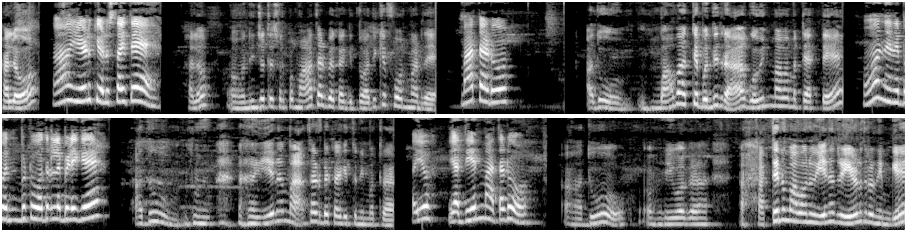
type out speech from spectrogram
ಹಲೋ? ಹಾ ಹೇಳು ಕೇಳಿಸ್ತೈತೆ ಹಲೋ? ನಿನ್ ಜೊತೆ ಸ್ವಲ್ಪ ಮಾತಾಡ್ಬೇಕಾಗಿತ್ತು ಅದಕ್ಕೆ ಫೋನ್ ಮಾಡಿದೆ. ಮಾತಾಡು. ಅದು ಮಾವ ಅತ್ತೆ ಬಂದಿದ್ರಾ? ಗೋವಿಂದ್ ಮಾವ ಮತ್ತೆ ಅತ್ತೆ? ಹ್ಞೂ ನೆನೆ ಬಂದ್ಬಿಟ್ಟು ಹೋದ್ರಲ್ಲ ಬೆಳಿಗ್ಗೆ. ಅದು ಏನೋ ಮಾತಾಡ್ಬೇಕಾಗಿತ್ತು ನಿಮ್ಮ ಹತ್ರ. ಅಯ್ಯೋ ಅದೇನ್ ಮಾತಾಡು? ಅದು ಇವಾಗ ಅತ್ತೆನು ಮಾವನು ಏನಾದ್ರು ಹೇಳಿದ್ರು ನಿಮ್ಗೆ?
